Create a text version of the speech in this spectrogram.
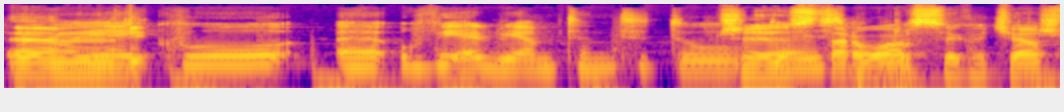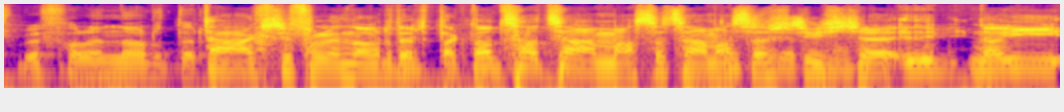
Um, Ojejku, e, uwielbiam ten tytuł. Czy Star Warsy chociażby, Fallen Order. Tak, czy Fallen Order, tak. No ca cała masa, cała masa, rzeczywiście. No i,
